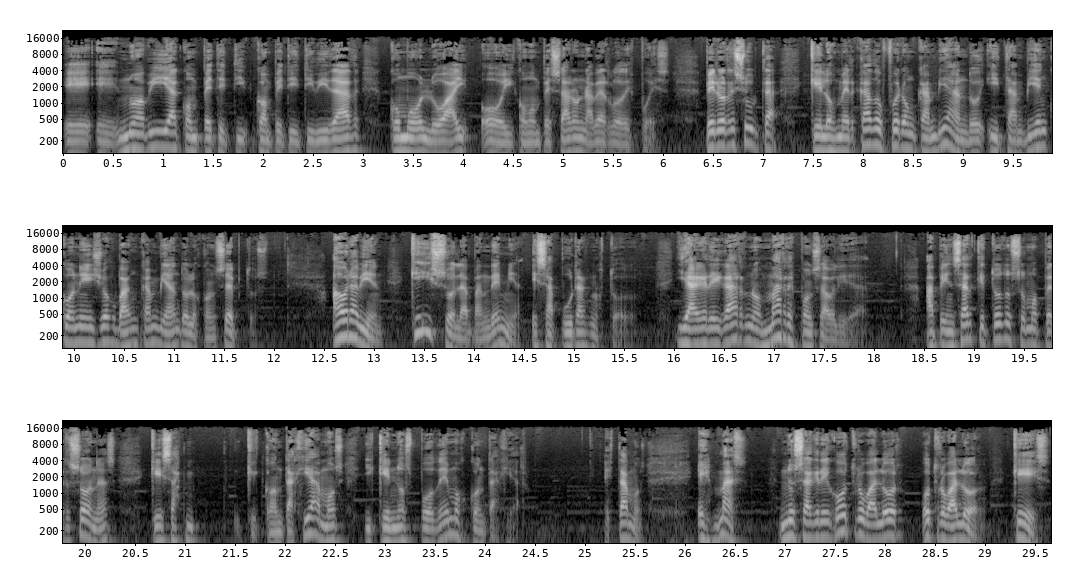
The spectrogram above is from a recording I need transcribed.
eh, no había competitividad como lo hay hoy, como empezaron a verlo después. Pero resulta que los mercados fueron cambiando y también con ellos van cambiando los conceptos. Ahora bien, ¿qué hizo la pandemia? Es apurarnos todo y agregarnos más responsabilidad. A pensar que todos somos personas que contagiamos y que nos podemos contagiar. Estamos. Es más, nos agregó otro valor, otro valor, que es,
